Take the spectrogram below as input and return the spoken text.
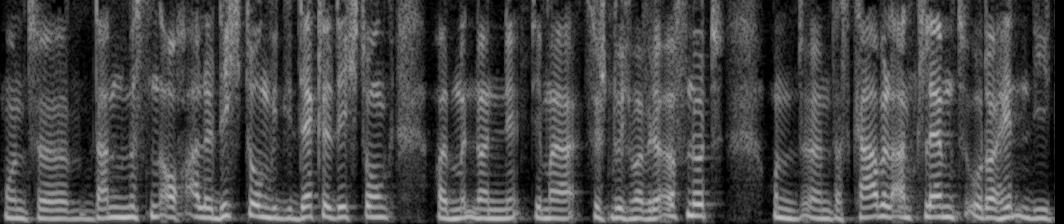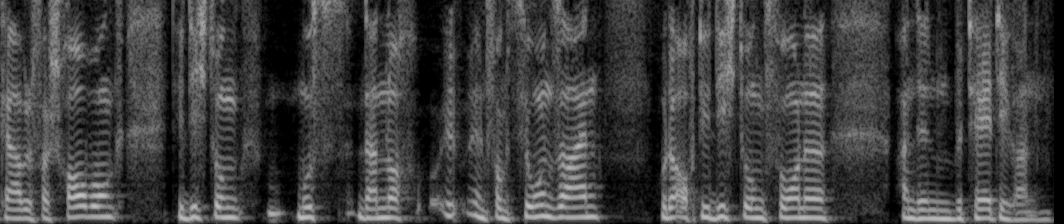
Und äh, dann müssen auch alle Dichtungen, wie die Deckeldichtung, weil man die man zwischendurch mal wieder öffnet und äh, das Kabel anklemmt oder hinten die Kabelverschraubung. Die Dichtung muss dann noch in Funktion sein oder auch die Dichtung vorne an den Betätigern.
